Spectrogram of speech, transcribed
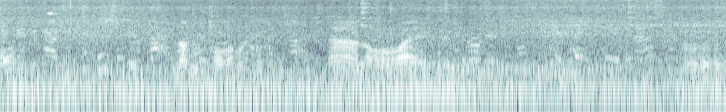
องล่อนทองอันนี้ห้าร้อยอืม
